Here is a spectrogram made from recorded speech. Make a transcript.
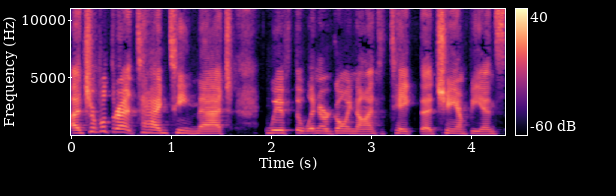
a triple threat tag team match with the winner going on to take the champions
